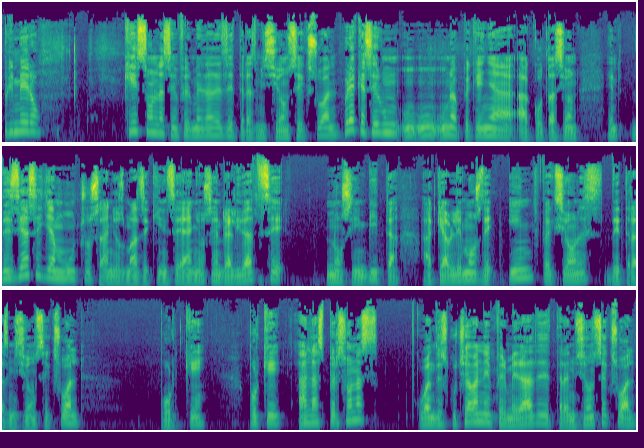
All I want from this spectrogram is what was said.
Primero, ¿qué son las enfermedades de transmisión sexual? Habría que hacer una pequeña acotación. Desde hace ya muchos años, más de 15 años, en realidad se nos invita a que hablemos de infecciones de transmisión sexual. ¿Por qué? porque a las personas cuando escuchaban enfermedades de transmisión sexual,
